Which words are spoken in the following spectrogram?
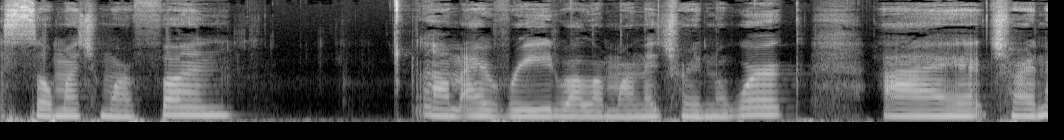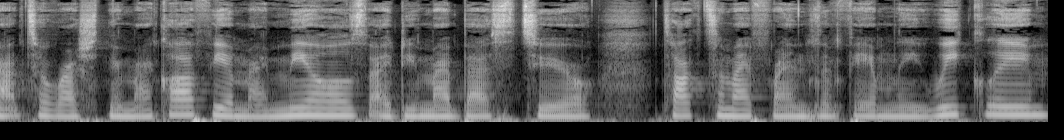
so much more fun. Um, I read while I'm on the train to work. I try not to rush through my coffee and my meals. I do my best to talk to my friends and family weekly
